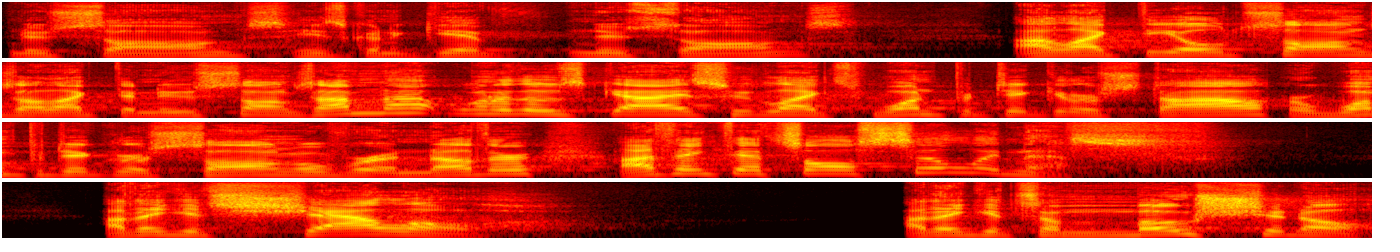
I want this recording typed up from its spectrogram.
new songs. He's going to give new songs. I like the old songs, I like the new songs. I'm not one of those guys who likes one particular style or one particular song over another. I think that's all silliness. I think it's shallow. I think it's emotional.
